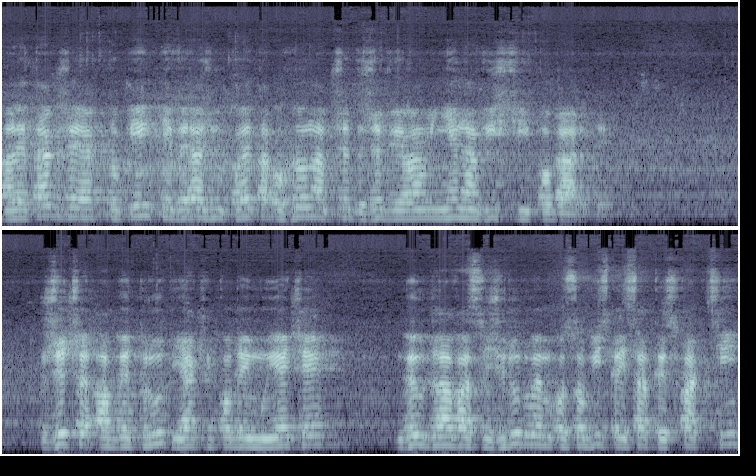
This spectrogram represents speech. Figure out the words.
ale także, jak to pięknie wyraził poeta, ochrona przed żywiołami nienawiści i pogardy. Życzę, aby trud, jaki podejmujecie, był dla Was źródłem osobistej satysfakcji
